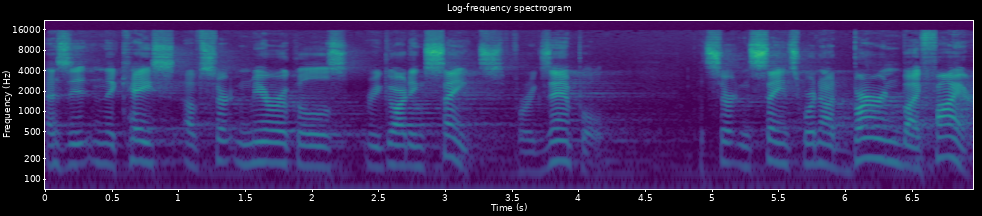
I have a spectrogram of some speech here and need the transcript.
As in the case of certain miracles regarding saints, for example, that certain saints were not burned by fire.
